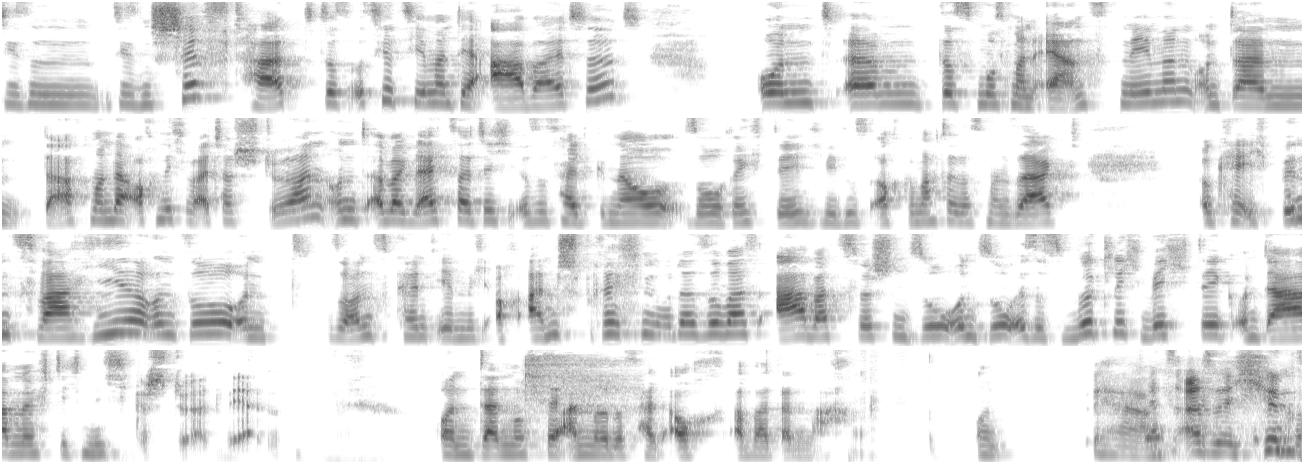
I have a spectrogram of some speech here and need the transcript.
diesen diesen Shift hat. Das ist jetzt jemand, der arbeitet und ähm, das muss man ernst nehmen und dann darf man da auch nicht weiter stören. Und aber gleichzeitig ist es halt genau so richtig, wie du es auch gemacht hast, dass man sagt, okay, ich bin zwar hier und so und sonst könnt ihr mich auch ansprechen oder sowas, aber zwischen so und so ist es wirklich wichtig und da möchte ich nicht gestört werden. Und dann muss der andere das halt auch aber dann machen. Ja, also ich finde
